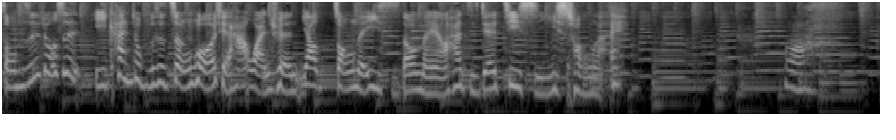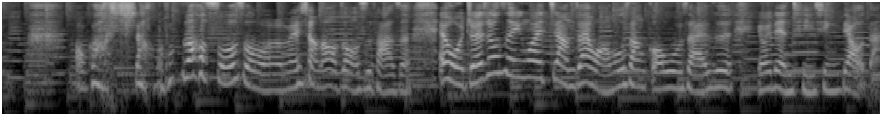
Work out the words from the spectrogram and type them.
总之就是一看就不是正货，而且他完全要装的意思都没有，他直接寄十一双来，哇！好搞笑，我不知道说什么了。没想到这种事发生。哎，我觉得就是因为这样，在网络上购物实在是有一点提心吊胆。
